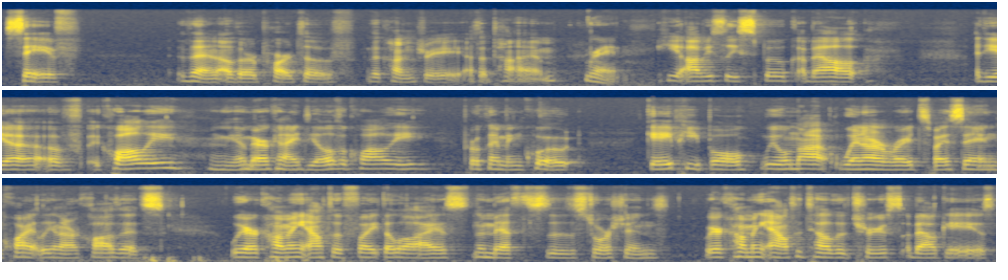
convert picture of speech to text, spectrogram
safe than other parts of the country at the time. Right. He obviously spoke about idea of equality and the American ideal of equality, proclaiming, quote, gay people, we will not win our rights by staying quietly in our closets. We are coming out to fight the lies, the myths, the distortions. We are coming out to tell the truths about gays,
